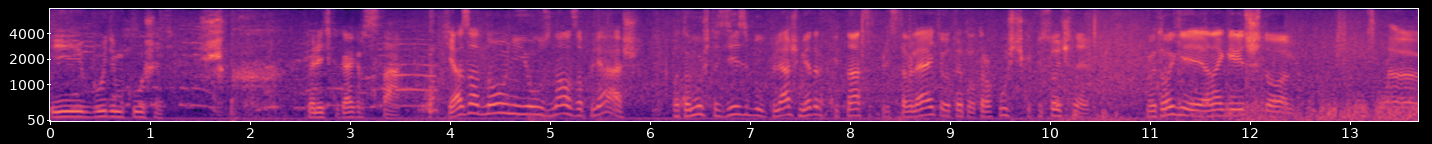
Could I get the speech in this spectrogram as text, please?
И будем кушать. Смотрите, какая красота. Я заодно у нее узнал за пляж, потому что здесь был пляж метров 15, представляете, вот эта вот ракушечка песочная. В итоге она говорит, что э,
